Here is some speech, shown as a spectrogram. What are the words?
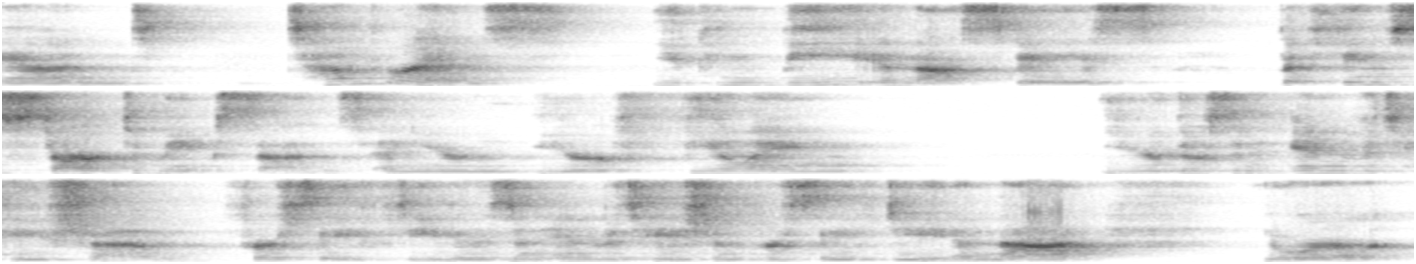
And temperance, you can be in that space but things start to make sense and you're you're feeling you're there's an invitation for safety. There's an invitation for safety and that your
